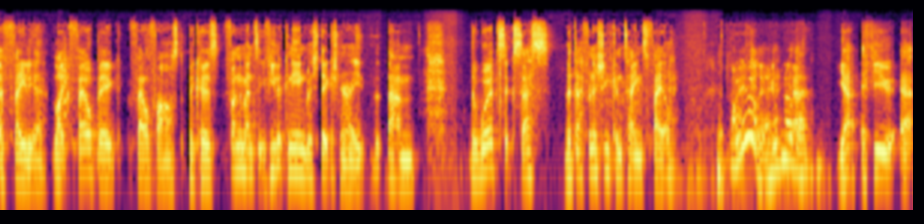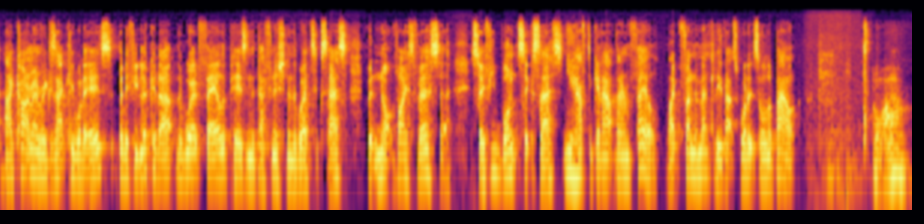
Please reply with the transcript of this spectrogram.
of failure. Like, fail big, fail fast, because fundamentally, if you look in the English dictionary, um, the word success, the definition contains fail. Oh, really? I didn't know that. Yeah, if you, uh, I can't remember exactly what it is, but if you look it up, the word fail appears in the definition of the word success, but not vice versa. So if you want success, you have to get out there and fail. Like fundamentally, that's what it's all about. Wow.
